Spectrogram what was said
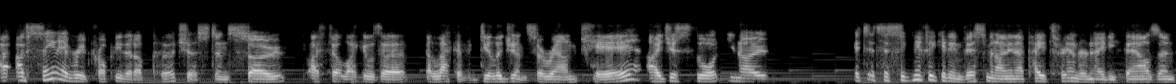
I, have seen every property that I've purchased, and so I felt like it was a, a lack of diligence around care. I just thought, you know, it's it's a significant investment. I mean, I paid three hundred eighty thousand.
